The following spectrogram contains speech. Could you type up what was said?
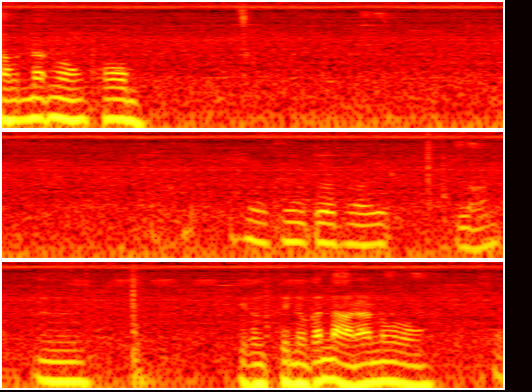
เอาน้องพรมครึ่งตัวพอร้อนอืมเดี๋ยวกลางคืนเราก็หนาวนะน้องลงใช่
